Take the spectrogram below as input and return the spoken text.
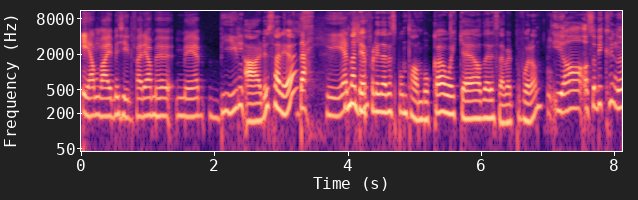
Én vei med Kiel-ferja med, med bil. Er du seriøs? Det er helt Men er det fordi dere spontanbooka og ikke hadde reservert på forhånd? Ja, altså vi kunne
